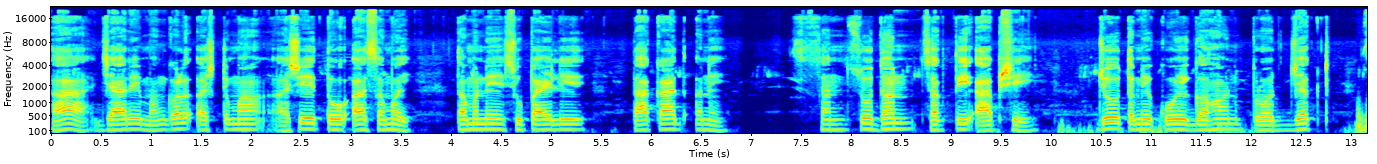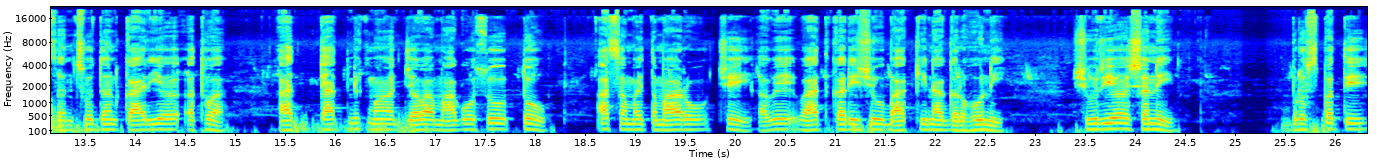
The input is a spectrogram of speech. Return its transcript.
હા, જ્યારે મંગળ અષ્ટમાં હશે તો આ સમય તમને છુપાયેલી તાકાત અને સંશોધન શક્તિ આપશે. જો તમે કોઈ ગહન પ્રોજેક્ટ, સંશોધન કાર્ય અથવા આધ્યાત્મિકમાં જવા માગો છો, તો આ સમય તમારો છે. હવે વાત કરીશું બાકીના ગ્રહોની. સૂર્ય, શનિ, બૃહસ્પતિ,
